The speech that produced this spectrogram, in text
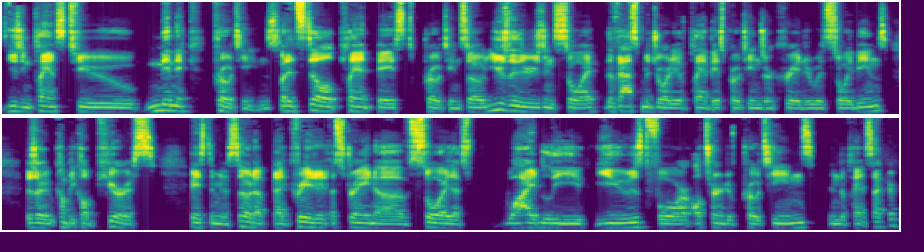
using plants to mimic proteins, but it's still plant based protein. So usually they're using soy. The vast majority of plant based proteins are created with soybeans. There's a company called Puris based in Minnesota that created a strain of soy that's widely used for alternative proteins in the plant sector.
